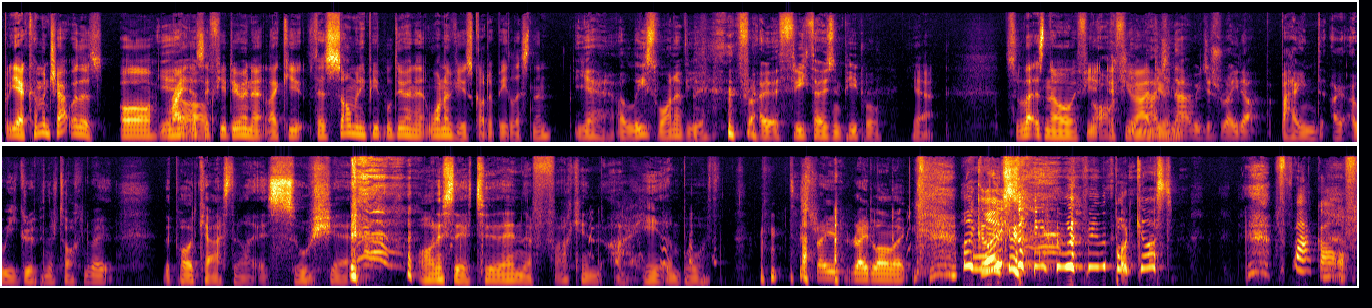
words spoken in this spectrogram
But yeah, come and chat with us, or Yeah, write us or- if you're doing it. Like you, there's so many people doing it. One of you's got to be listening. yeah, at least one of you for, out of 3,000 people. Yeah. So let us know if you Oh, if can you are imagine doing that we just ride up behind a, a wee group and they're talking about the podcast and they're like it's so shit. Honestly, two of them, they're fucking. I hate them both. just ride ride along like, hi guys, you want to be in the podcast? Fuck off.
